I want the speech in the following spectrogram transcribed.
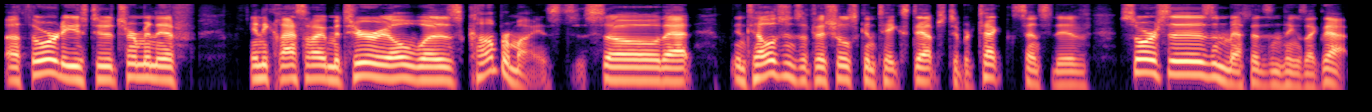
authorities to determine if any classified material was compromised so that intelligence officials can take steps to protect sensitive sources and methods and things like that.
